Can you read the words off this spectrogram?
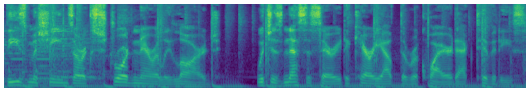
these machines are extraordinarily large, which is necessary to carry out the required activities.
